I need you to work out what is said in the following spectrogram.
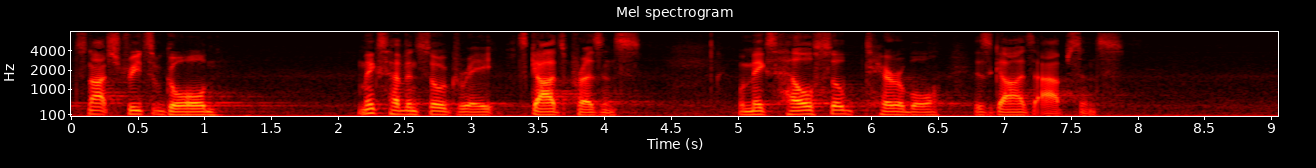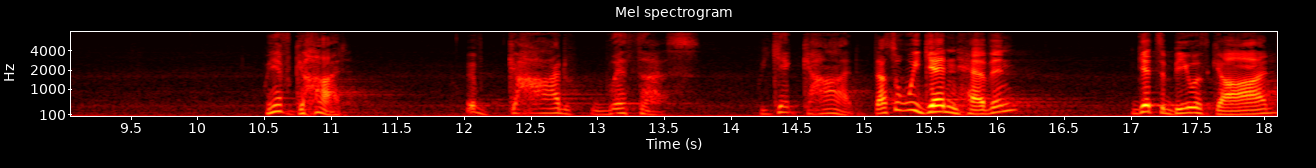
it's not streets of gold. What makes heaven so great, it's God's presence. What makes hell so terrible is God's absence. We have God. We have God with us. We get God. That's what we get in heaven. We get to be with God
